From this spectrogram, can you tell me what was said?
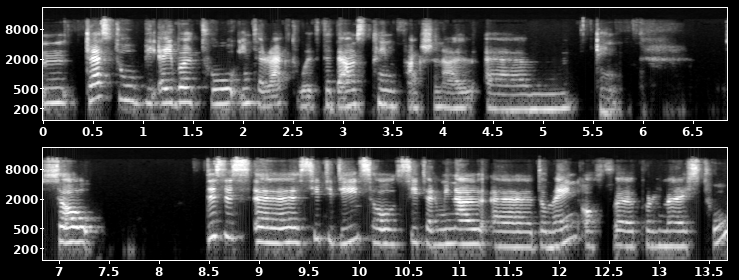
um, just to be able to interact with the downstream functional um, gene. So this is uh, CTD, so C-terminal uh, domain of uh, polymerase II,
